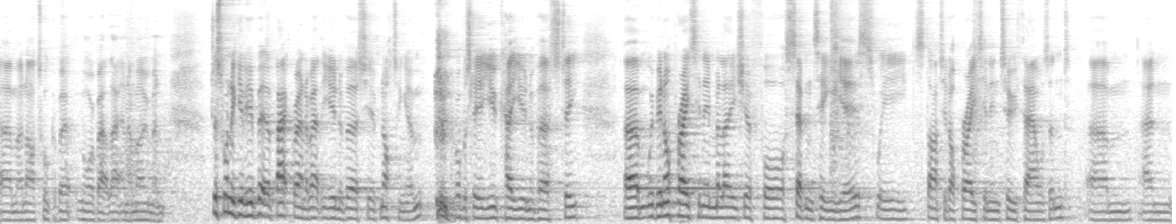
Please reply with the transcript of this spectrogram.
um, and I'll talk about, more about that in a moment. Just want to give you a bit of background about the University of Nottingham, obviously a UK university. Um, we've been operating in Malaysia for 17 years. We started operating in 2000, um, and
